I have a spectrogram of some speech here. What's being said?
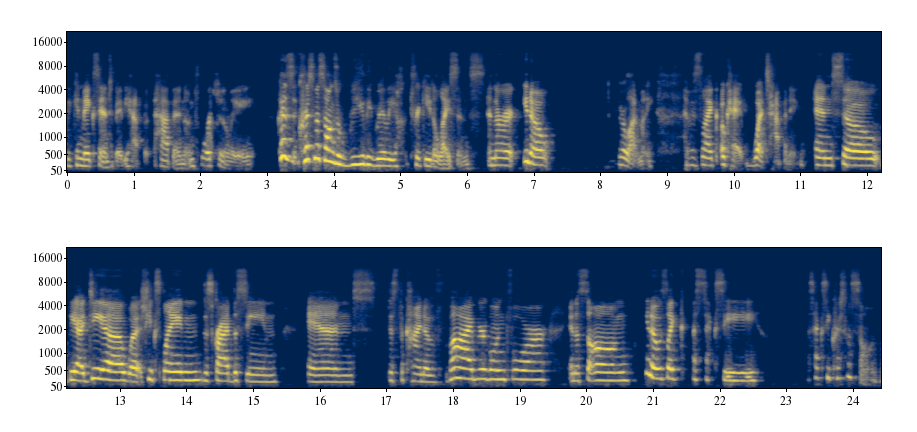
we can make Santa Baby happen, happen unfortunately, because Christmas songs are really, really tricky to license, and they're, you know, they're a lot of money. I was like, okay, what's happening? And so the idea, what she explained, described the scene, and just the kind of vibe we were going for in a song. You know, it's like a sexy, a sexy Christmas song.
